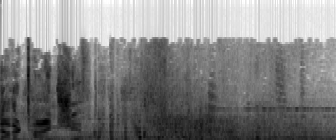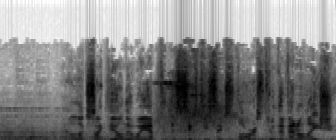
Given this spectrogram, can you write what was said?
Another time shift? It looks like the only way up to the 66th floor is through the ventilation.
